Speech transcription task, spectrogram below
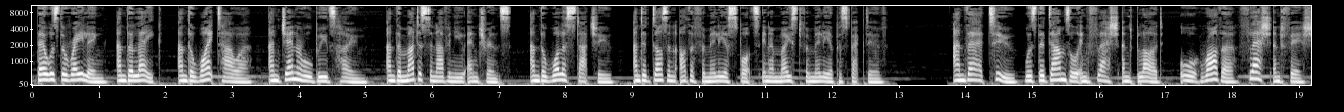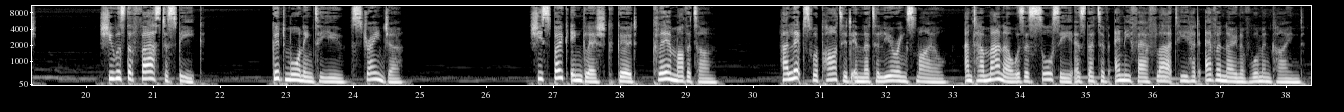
There was the railing, and the lake, and the White Tower, and General Booth's home, and the Madison Avenue entrance, and the Wallace statue, and a dozen other familiar spots in a most familiar perspective. And there, too, was the damsel in flesh and blood, or rather, flesh and fish. She was the first to speak, Good morning to you, stranger. She spoke English, good, clear mother tongue. Her lips were parted in that alluring smile, and her manner was as saucy as that of any fair flirt he had ever known of womankind.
